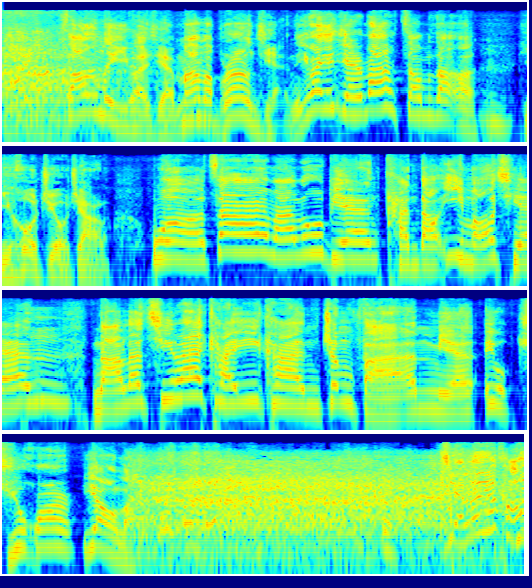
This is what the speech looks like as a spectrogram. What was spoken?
脏的一块钱，妈妈不让捡，一块钱捡什么？脏不脏啊？嗯以后只有这样了。我在马路边看到一毛钱，嗯拿了起来看一看，正反面。哎呦，菊花要了，捡了也好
